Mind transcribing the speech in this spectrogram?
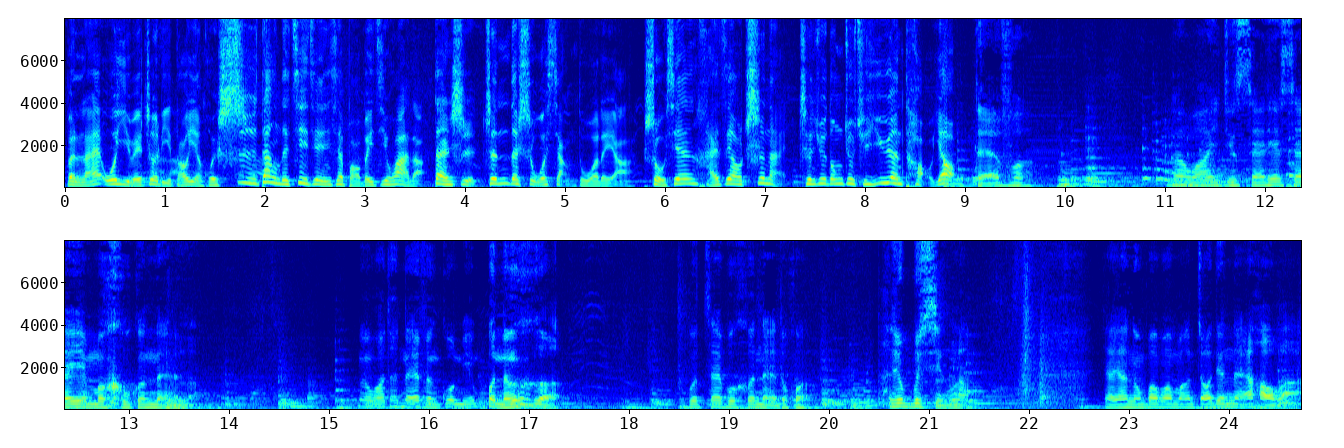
本来我以为这里导演会适当的借鉴一下宝贝计划的，但是真的是我想多了呀。首先孩子要吃奶，陈学冬就去医院讨药。大夫，我娃已经三天三夜没喝过奶了。我娃他奶粉过敏，不能喝。如果再不喝奶的话，他就不行了。丫丫能帮帮忙找点奶好吧？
